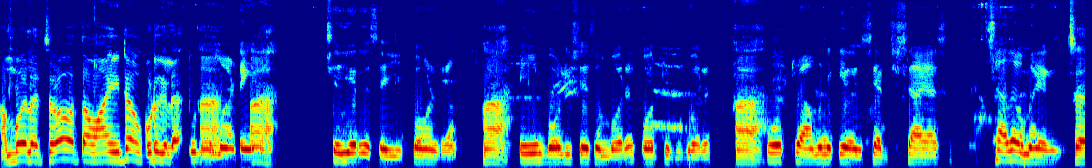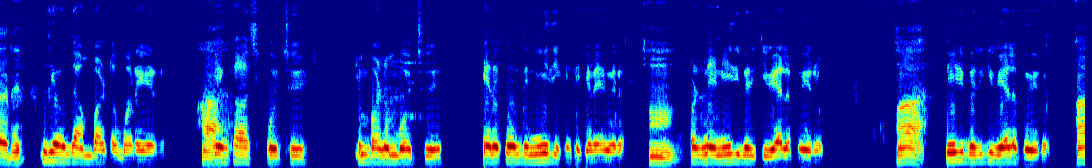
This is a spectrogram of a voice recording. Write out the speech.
ஐம்பது லட்ச ரூபா ஒருத்தன் வாங்கிட்டு அவன் கொடுக்கல. கொடுக்க மாட்டேங்கிறான் செய்யறத செய் போன்றான். நீயும் போலீஸ் ஸ்டேஷன் போற கோர்ட்டுக்கு போற. கோர்ட்டு அவனுக்கே சர்ச் சாதகமாயிருது சரி. இங்க வந்து அம்பாட்ட முறையிடு. என் காசு போச்சு என் பணம் போச்சு எனக்கு வந்து நீதி கிடைக்கலங்கிற. உடனே நீதிபதிக்கு வேலை போயிடும் நீதிபதிக்கு வேலை போயிடும் ஆ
